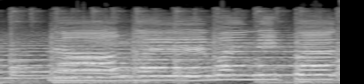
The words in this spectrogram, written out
one nipa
